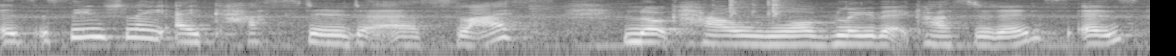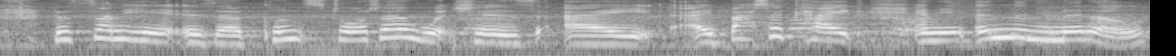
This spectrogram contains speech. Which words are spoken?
it's essentially a custard uh, slice. Look how wobbly that custard is, is. This one here is a punztorte, which is a, a butter cake, and then in the middle,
